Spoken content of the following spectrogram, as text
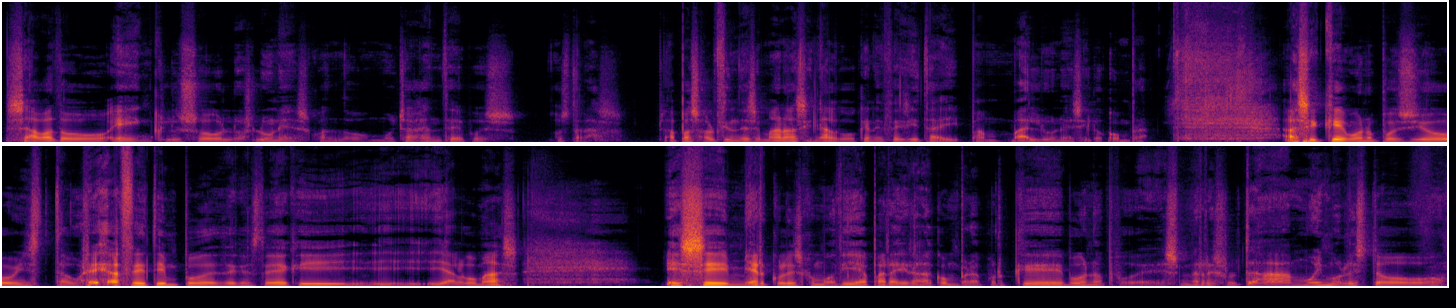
sábado e incluso los lunes cuando mucha gente pues ostras ha pasado el fin de semana sin algo que necesita y pam va el lunes y lo compra. Así que bueno, pues yo instauré hace tiempo desde que estoy aquí y, y algo más ese miércoles como día para ir a la compra, porque bueno, pues me resulta muy molesto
